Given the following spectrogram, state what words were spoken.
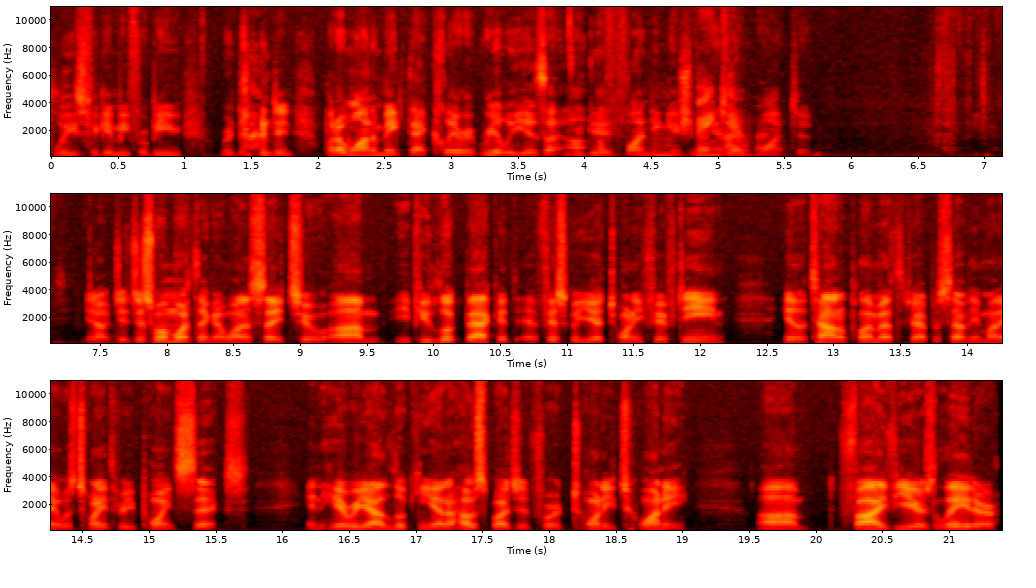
please forgive me for being redundant but i want to make that clear it really is a, a- a funding issue Thank and i you. want to You know, ju- just one more thing I want to say too. Um, if you look back at uh, fiscal year 2015, you know, the town of Plymouth, Chapter 70 money was 23.6. And here we are looking at a house budget for 2020, um, five years later,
